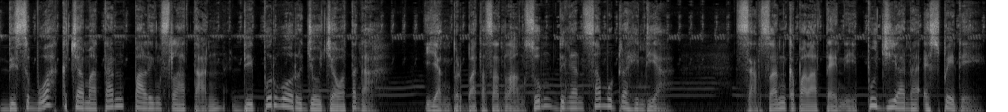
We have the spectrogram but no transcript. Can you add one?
Di sebuah kecamatan paling selatan di Purworejo, Jawa Tengah, yang berbatasan langsung dengan Samudra Hindia, Sersan Kepala TNI Pujiana SPD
